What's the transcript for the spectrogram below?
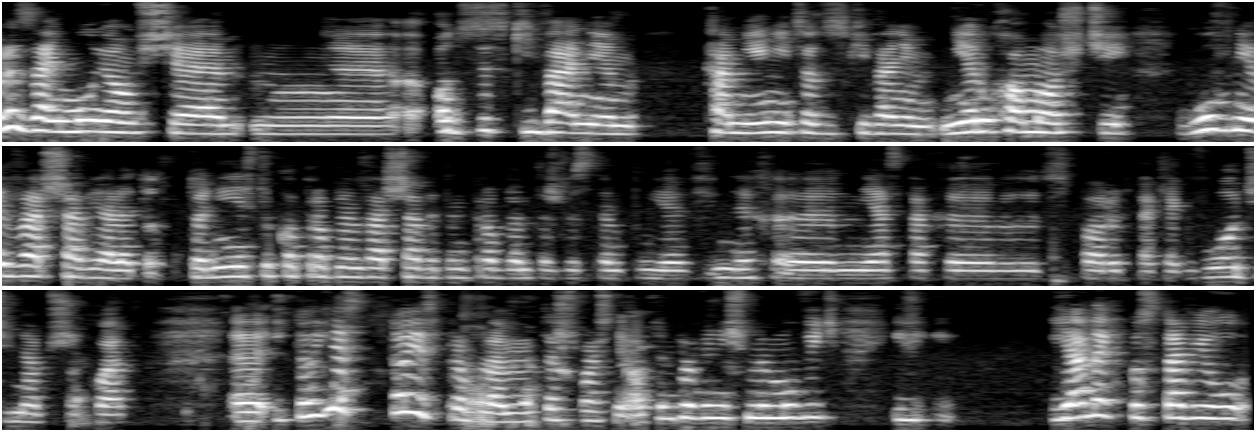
które zajmują się mm, odzyskiwaniem kamienic, odzyskiwaniem nieruchomości, głównie w Warszawie, ale to, to nie jest tylko problem Warszawy, ten problem też występuje w innych e, miastach e, sporych, tak jak w Łodzi na przykład. E, I to jest, to jest problem, też właśnie o tym powinniśmy mówić. I Janek postawił,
